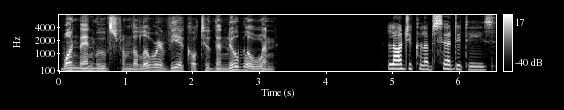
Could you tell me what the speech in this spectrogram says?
One then moves from the lower vehicle to the noble one. Logical absurdities.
